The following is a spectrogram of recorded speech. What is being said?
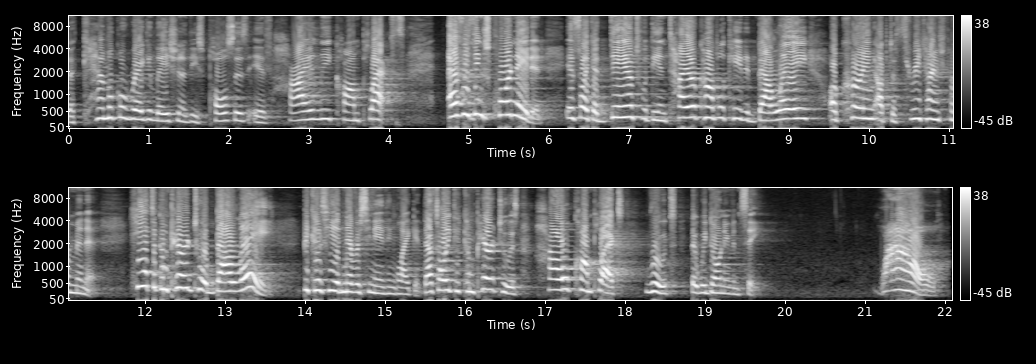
the chemical regulation of these pulses is highly complex. Everything's coordinated. It's like a dance with the entire complicated ballet occurring up to three times per minute. He had to compare it to a ballet because he had never seen anything like it. That's all he could compare it to is how complex roots that we don't even see. Wow.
